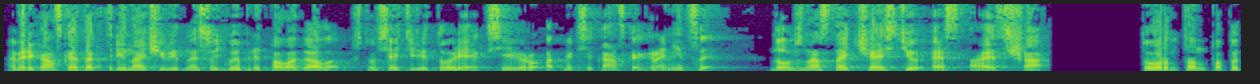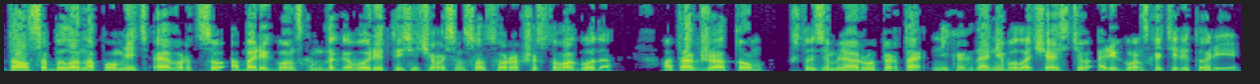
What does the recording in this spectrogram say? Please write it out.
Американская доктрина очевидной судьбы предполагала, что вся территория к северу от мексиканской границы должна стать частью САСШ. Торнтон попытался было напомнить Эвертсу об Орегонском договоре 1846 года, а также о том, что земля Руперта никогда не была частью Орегонской территории.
